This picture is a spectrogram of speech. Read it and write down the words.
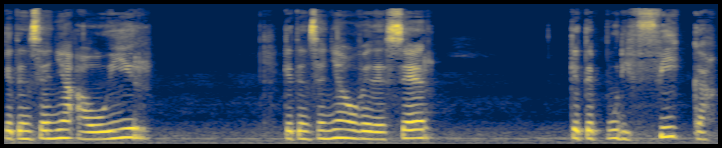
que te enseña a oír, que te enseña a obedecer, que te purifica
